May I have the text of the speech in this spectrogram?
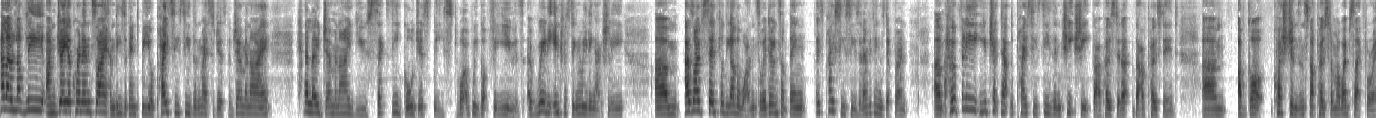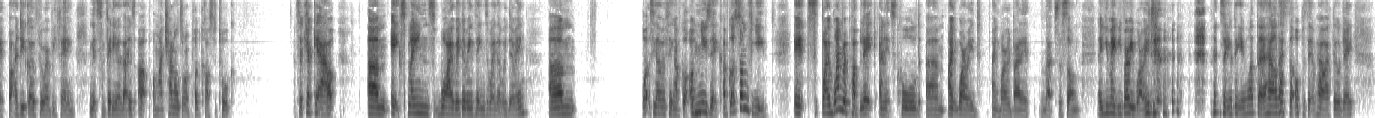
Hello, lovely. I'm Jaya Insight, and these are going to be your Pisces season messages for Gemini. Hello, Gemini, you sexy, gorgeous beast. What have we got for you? It's a really interesting reading, actually. Um, as I've said for the other one, so we're doing something, it's Pisces season, everything's different. Um, hopefully you've checked out the Pisces season cheat sheet that I posted uh, that I've posted. Um, I've got questions and stuff posted on my website for it, but I do go through everything and it's a video that is up on my channels or a podcast to talk. So check it out. Um, it explains why we're doing things the way that we're doing. Um, what's the other thing I've got? Oh, music. I've got a song for you. It's by OneRepublic and it's called um, I Ain't Worried. I Ain't Worried About It. That's the song. Now you may be very worried. so you're thinking, what the hell? That's the opposite of how I feel, Jay.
